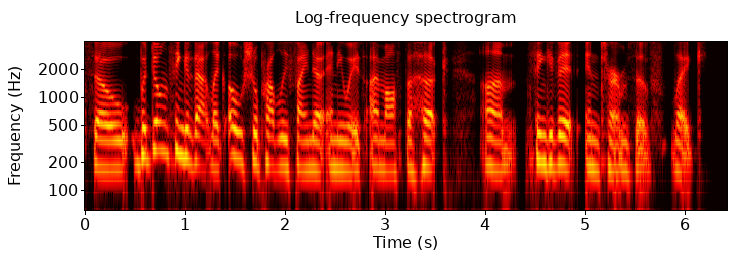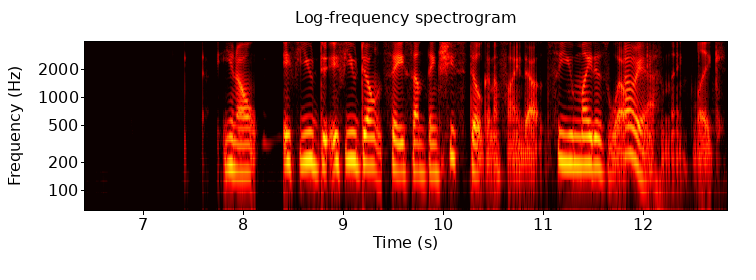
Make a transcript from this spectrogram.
so, but don't think of that like, oh, she'll probably find out anyways. I'm off the hook. Um, think of it in terms of like, you know, if you d- if you don't say something, she's still going to find out. So you might as well Oh, say yeah. something. Like,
